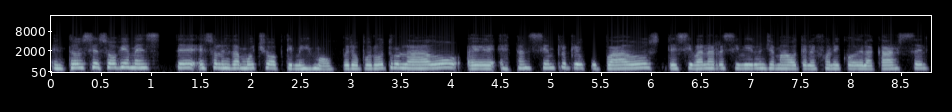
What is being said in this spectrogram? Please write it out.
Entonces, obviamente, eso les da mucho optimismo, pero por otro lado, eh, están siempre preocupados de si van a recibir un llamado telefónico de la cárcel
